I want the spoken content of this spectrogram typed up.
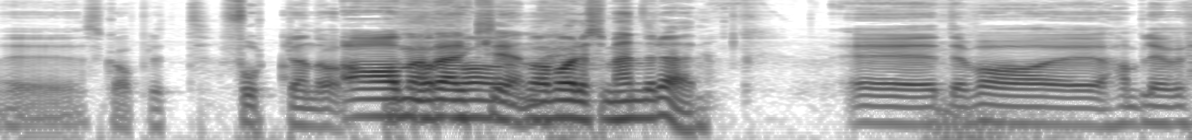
eh, skapligt fort ändå. Ja men verkligen. Vad, vad var det som hände där? Eh, det var, eh, han blev,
